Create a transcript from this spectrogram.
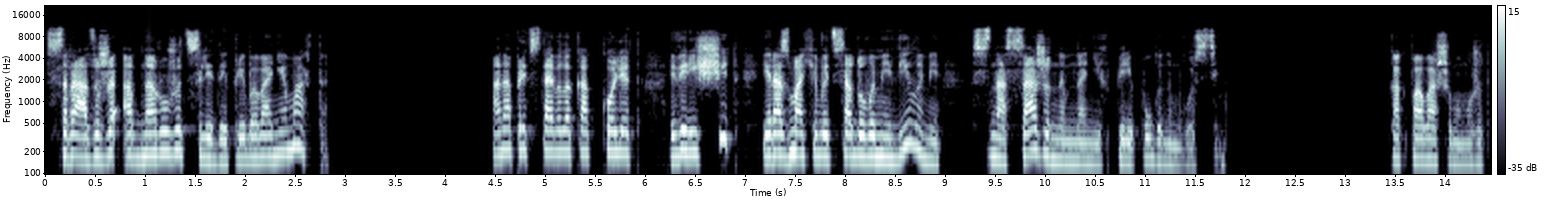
сразу же обнаружит следы пребывания Марта. Она представила, как Колет верещит и размахивает садовыми вилами с насаженным на них перепуганным гостем. — Как, по-вашему, может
